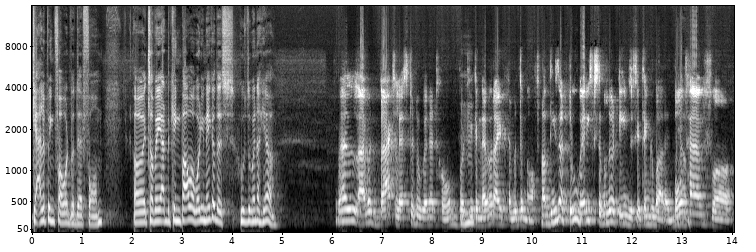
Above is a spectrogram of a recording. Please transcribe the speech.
galloping forward with their form. Uh, it's away at the King Power. What do you make of this? Who's the winner here? Well, I would back Leicester to win at home, but mm-hmm. you can never write Everton off. Now, these are two very similar teams if you think about it. Both have uh,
